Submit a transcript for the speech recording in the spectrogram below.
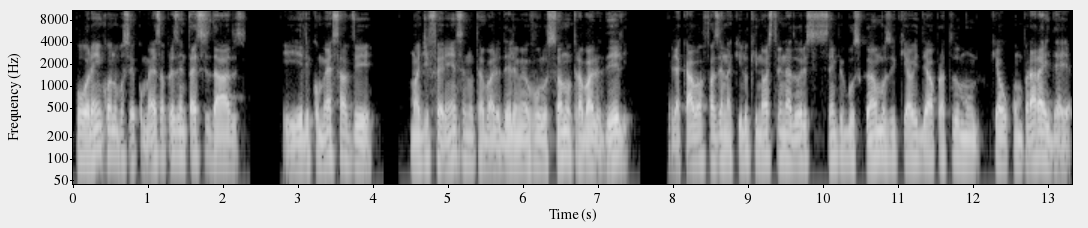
Porém, quando você começa a apresentar esses dados e ele começa a ver uma diferença no trabalho dele, uma evolução no trabalho dele, ele acaba fazendo aquilo que nós treinadores sempre buscamos e que é o ideal para todo mundo, que é o comprar a ideia.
